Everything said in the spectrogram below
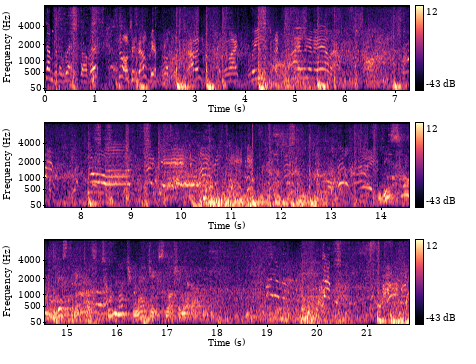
Some for the rest of us. Don't think that'll be a problem, Karen. We're like fleas in a tile and. Go on! Again! I reject it! Help me! This whole district has too much magic sloshing around. I'm a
